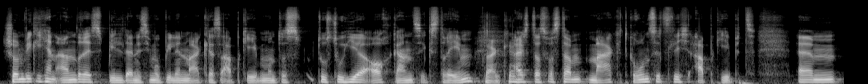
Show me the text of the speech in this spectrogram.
schon wirklich ein anderes Bild eines Immobilienmaklers abgeben. Und das tust du hier auch ganz extrem, Danke. als das, was der Markt grundsätzlich abgibt. Ähm,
